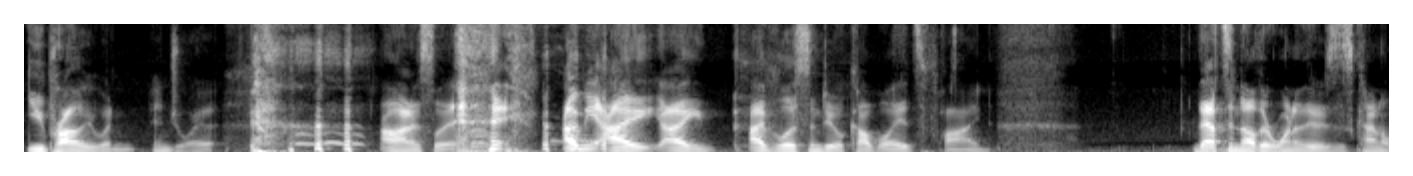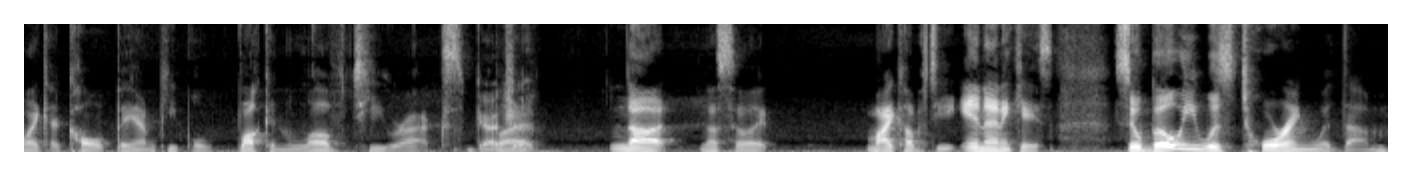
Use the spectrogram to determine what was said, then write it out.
You probably wouldn't enjoy it, honestly. I mean, I I I've listened to a couple. It's fine. That's another one of those. It's kind of like a cult band. People fucking love T Rex. Gotcha. Not necessarily my cup of tea. In any case, so Bowie was touring with them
